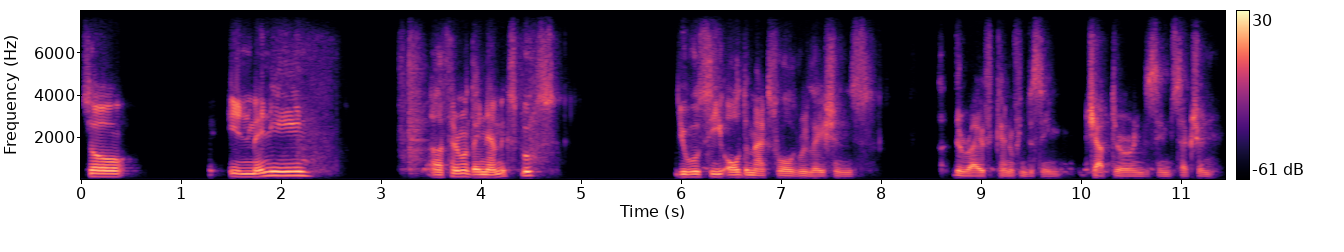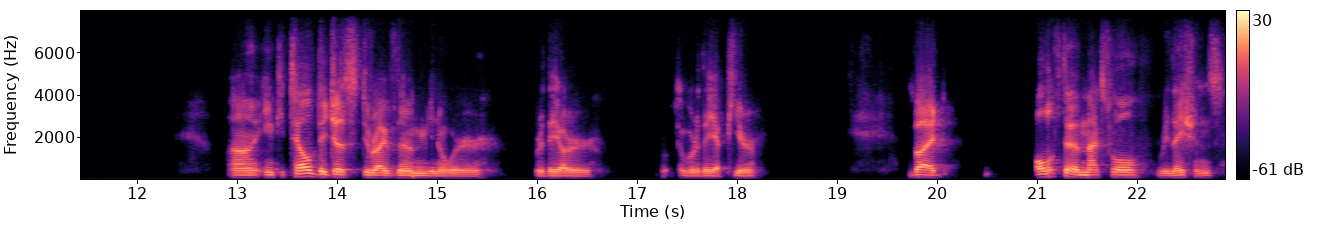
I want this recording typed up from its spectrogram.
So in many uh, thermodynamics books, you will see all the Maxwell relations derived kind of in the same chapter or in the same section. Uh, in Kittel, they just derive them, you know, where where they are, where they appear. But all of the Maxwell relations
